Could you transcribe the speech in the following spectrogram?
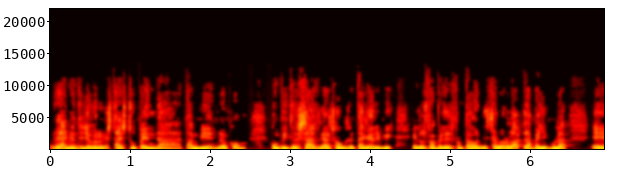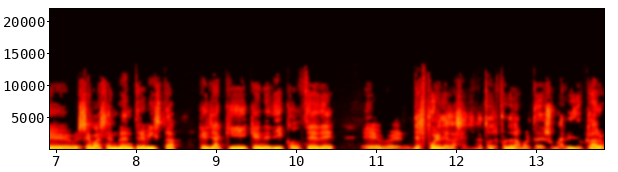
realmente yo creo que está estupenda también, ¿no? Con, con Peter Sarsgaard, con Greta Gerwig en los papeles protagonistas. Bueno, la, película eh, se basa en una entrevista que Jackie Kennedy concede eh, después del asesinato, después de la muerte de su marido, claro.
